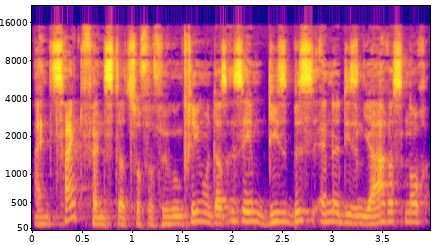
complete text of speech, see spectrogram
ein Zeitfenster zur Verfügung kriegen. Und das ist eben diese, bis Ende diesen Jahres noch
